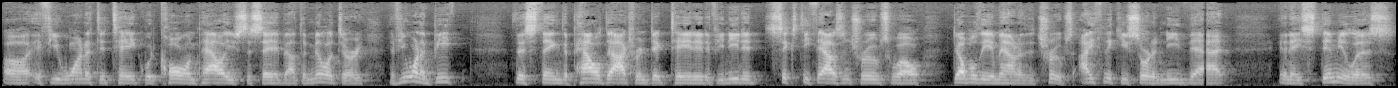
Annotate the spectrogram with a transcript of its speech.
uh, if you wanted to take what Colin Powell used to say about the military. If you want to beat this thing, the Powell Doctrine dictated if you needed 60,000 troops, well, double the amount of the troops. I think you sort of need that in a stimulus,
